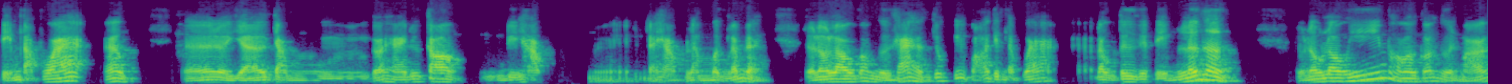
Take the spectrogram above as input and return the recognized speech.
tiệm tập hóa không? À, rồi vợ chồng có hai đứa con đi học. Ờ, đại học làm mừng lắm rồi rồi lâu lâu có người khá hơn chút biết bỏ tiệm tập quá đầu tư cái tiệm lớn hơn. Rồi lâu lâu hiếm thôi có người mở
